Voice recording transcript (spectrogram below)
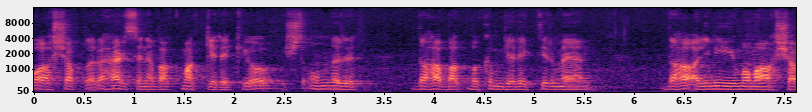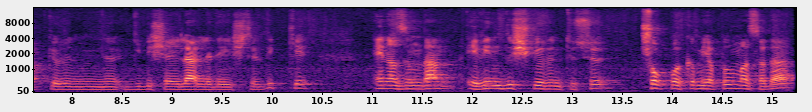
O ahşaplara her sene bakmak gerekiyor. İşte onları daha bak bakım gerektirmeyen, daha alüminyum ama ahşap görünümlü gibi şeylerle değiştirdik ki en azından evin dış görüntüsü çok bakım yapılmasa da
